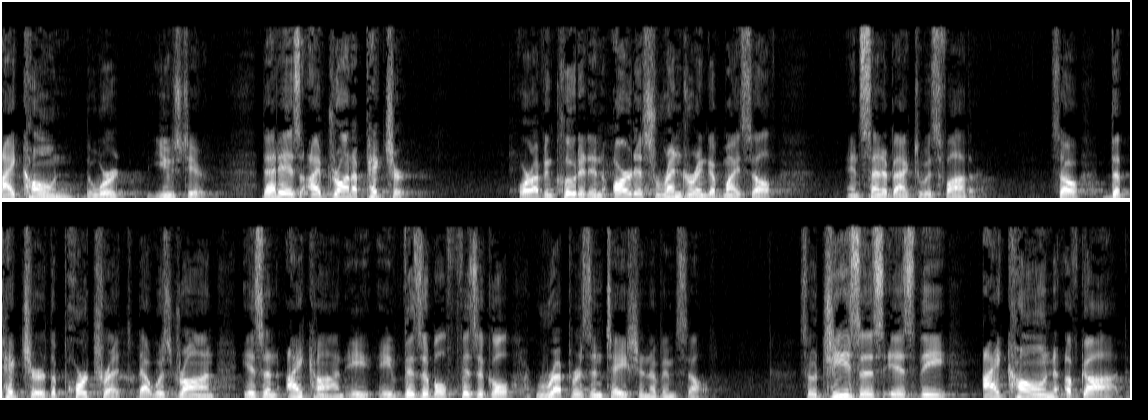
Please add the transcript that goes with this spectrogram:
icon, the word used here. That is, I've drawn a picture or I've included an artist's rendering of myself and sent it back to his father. So the picture, the portrait that was drawn, is an icon, a, a visible physical representation of himself. So Jesus is the icon of God,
